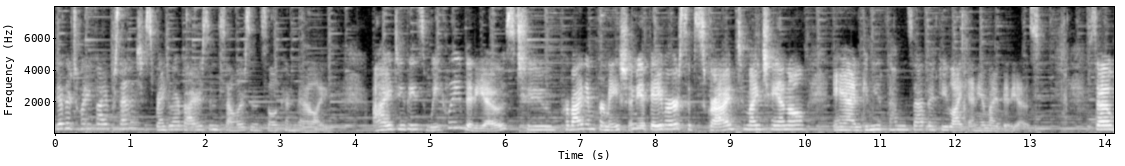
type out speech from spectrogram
The other 25% is just regular buyers and sellers in Silicon Valley. I do these weekly videos to provide information. Do me a favor, subscribe to my channel and give me a thumbs up if you like any of my videos. So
